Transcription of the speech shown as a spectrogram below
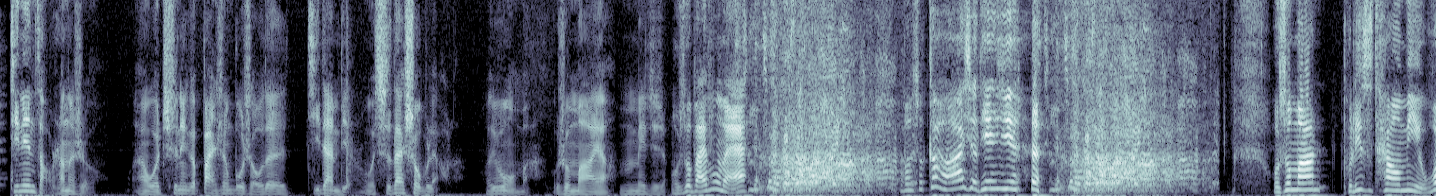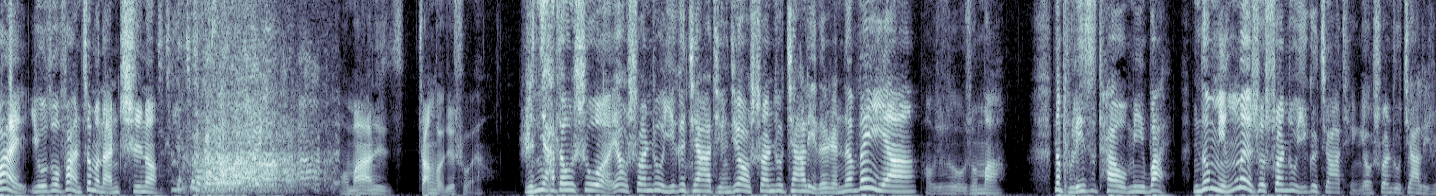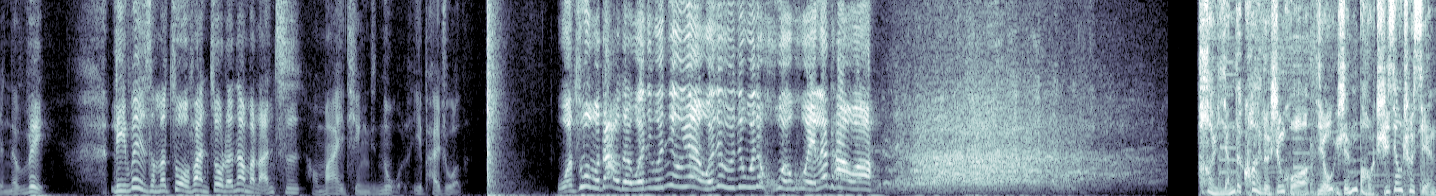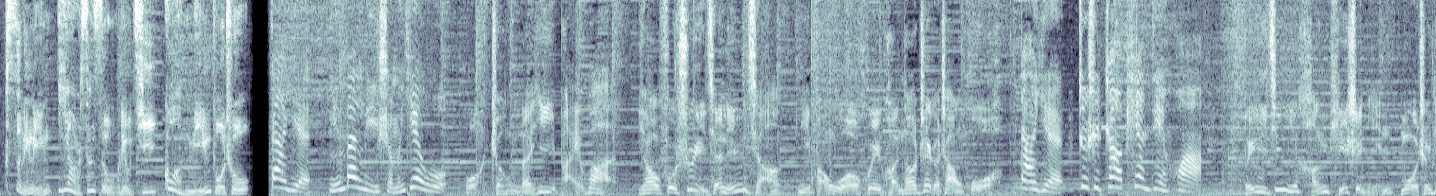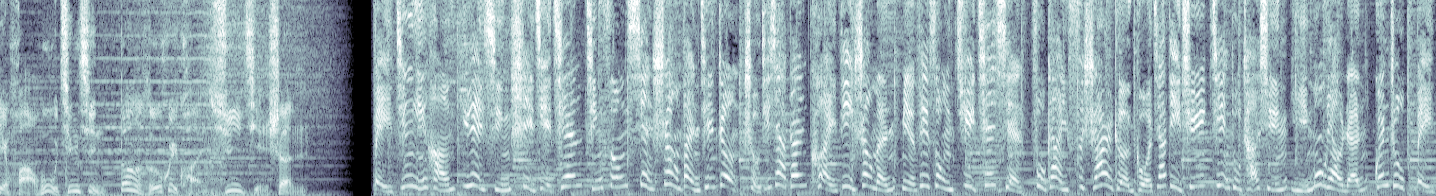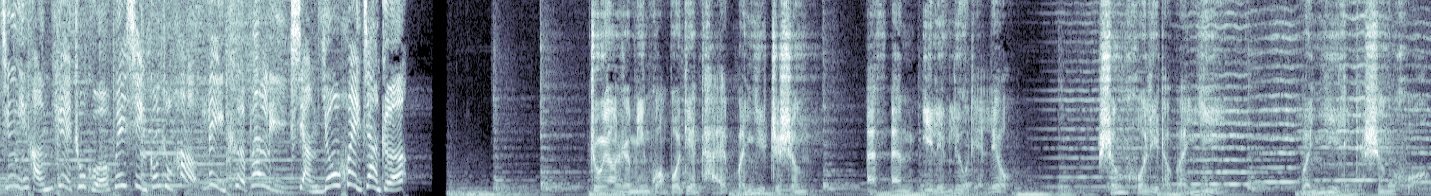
今天早上的时候，啊，我吃那个半生不熟的鸡蛋饼，我实在受不了了，我就问我妈，我说妈呀，没吱声。我说白富美，我妈说干啥？小甜心。我说妈，Please tell me why you 做饭这么难吃呢？我妈就张口就说呀，人家都说要拴住一个家庭，就要拴住家里的人的胃呀。我就说，我说妈。那 please tell me why？你都明白说拴住一个家庭要拴住家里人的胃，你为什么做饭做的那么难吃？我妈一听就怒了，一拍桌子：“我做不到的，我我宁愿我就我就我就毁毁了他我！”海洋的快乐生活由人保直销车险四零零一二三四五六七冠名播出。大爷，您办理什么业务？我中了一百万，要付税前领奖，你帮我汇款到这个账户。大爷，这是诈骗电话。北京银行提示您：陌生电话勿轻信，大额汇款需谨慎。北京银行月行世界签，轻松线上办签证，手机下单，快递上门，免费送拒签险，覆盖四十二个国家地区，进度查询一目了然。关注北京银行月出国微信公众号，立刻办理，享优惠价格。中央人民广播电台文艺之声，FM 一零六点六，生活里的文艺，文艺里的生活。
